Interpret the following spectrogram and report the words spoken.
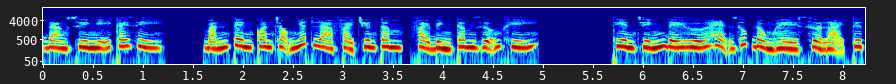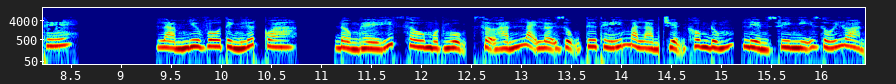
Đang suy nghĩ cái gì? Bắn tên quan trọng nhất là phải chuyên tâm, phải bình tâm dưỡng khí. Thiên chính đế hứa hẹn giúp đồng hề sửa lại tư thế. Làm như vô tình lướt qua. Đồng hề hít sâu một ngụm, sợ hắn lại lợi dụng tư thế mà làm chuyện không đúng, liền suy nghĩ rối loạn.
